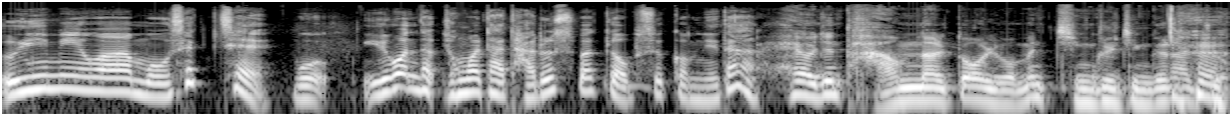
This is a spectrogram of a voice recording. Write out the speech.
의미와 뭐 색채 뭐 이건 다- 정말 다 다를 수밖에 없을 겁니다. 헤어진 다음 날 떠올려 보면 징글징글하죠.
